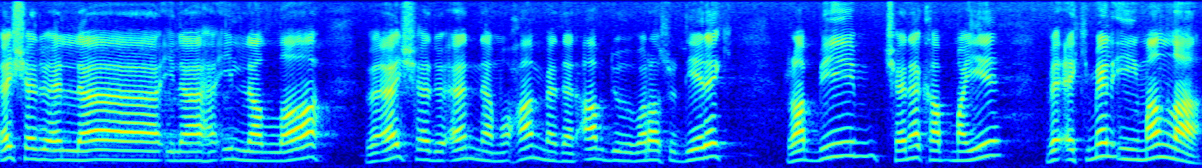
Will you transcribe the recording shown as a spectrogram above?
Eşhedü en la ilahe illallah ve eşhedü enne Muhammeden abduhu ve rasul diyerek Rabbim çene kapmayı ve ekmel imanla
